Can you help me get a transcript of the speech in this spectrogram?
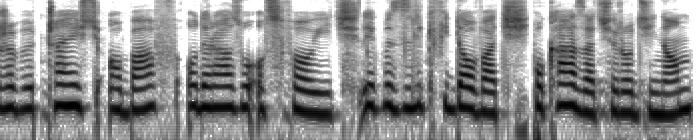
żeby część obaw od razu oswoić, jakby zlikwidować, pokazać rodzinom,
